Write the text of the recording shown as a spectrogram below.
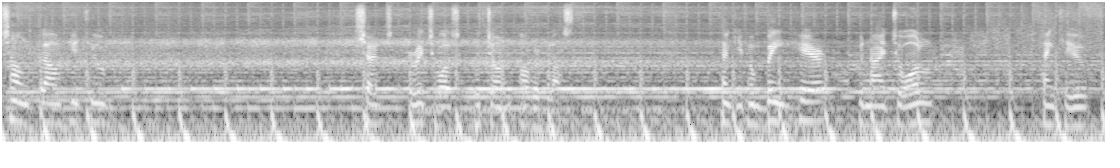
SoundCloud, YouTube search Rituals with John Ov3rblast. Thank you for being here. Good night to all. Thank you.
